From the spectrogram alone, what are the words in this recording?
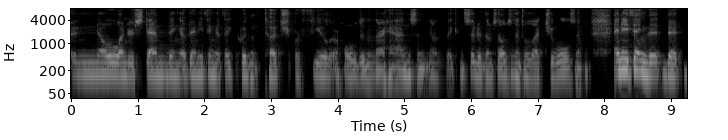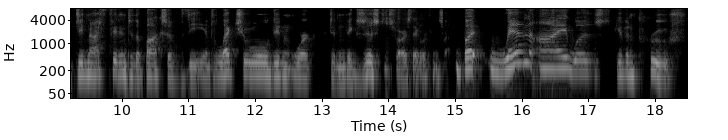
no understanding of anything that they couldn't touch or feel or hold in their hands and you know they considered themselves intellectuals and anything that that did not fit into the box of the intellectual didn't work didn't exist as far as they were concerned. But when I was given proof,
